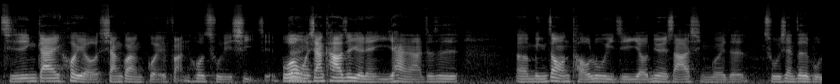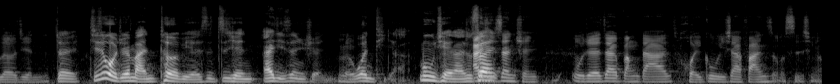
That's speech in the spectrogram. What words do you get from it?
其实应该会有相关规范或处理细节。不过我们现在看到就有点遗憾啊，就是。呃，民众的投入以及有虐杀行为的出现，这是不乐见的。对，其实我觉得蛮特别的是之前埃及圣犬的问题啊。嗯、目前来说，埃及圣犬，我觉得再帮大家回顾一下发生什么事情啊。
